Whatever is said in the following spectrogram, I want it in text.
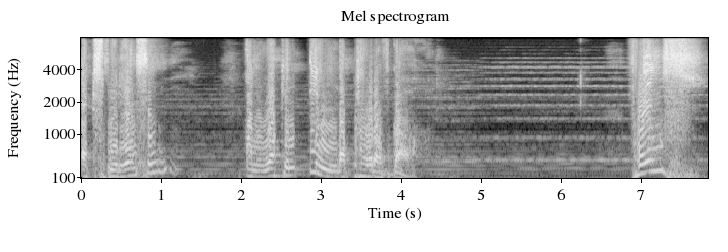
experiencing, and walking in the power of God. Friends,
